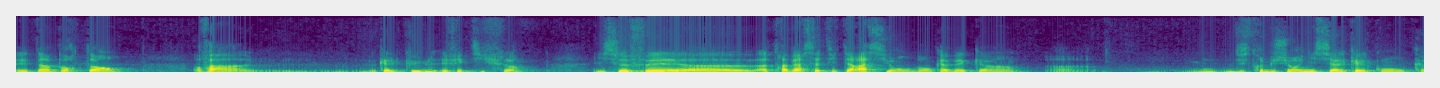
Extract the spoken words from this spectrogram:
est important enfin, le calcul effectif, il se fait euh, à travers cette itération, donc avec une distribution initiale quelconque.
